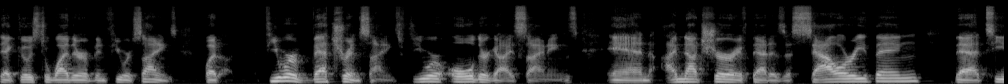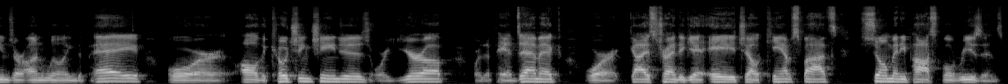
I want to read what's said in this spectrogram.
that goes to why there have been fewer signings, but fewer veteran signings, fewer older guys signings. And I'm not sure if that is a salary thing that teams are unwilling to pay or all the coaching changes or Europe or the pandemic or guys trying to get AHL camp spots. So many possible reasons.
